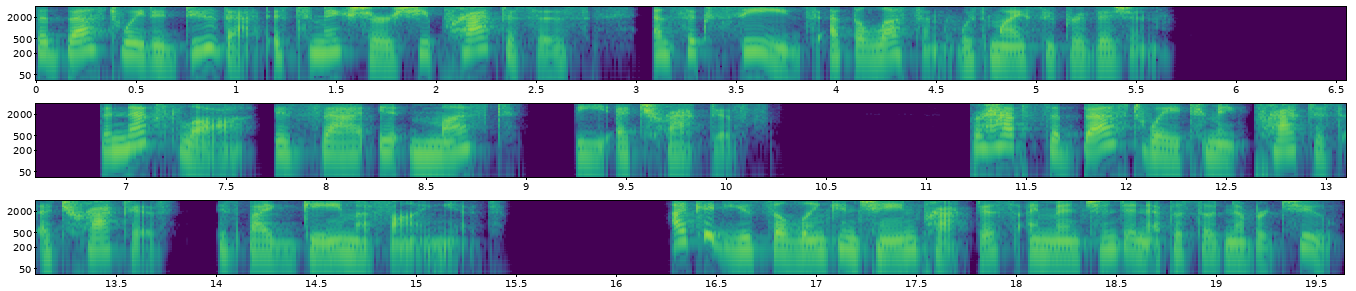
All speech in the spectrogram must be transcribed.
The best way to do that is to make sure she practices and succeeds at the lesson with my supervision. The next law is that it must be attractive. Perhaps the best way to make practice attractive is by gamifying it. I could use the link and chain practice I mentioned in episode number two.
